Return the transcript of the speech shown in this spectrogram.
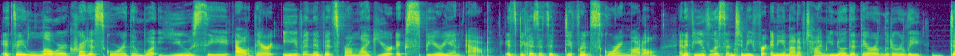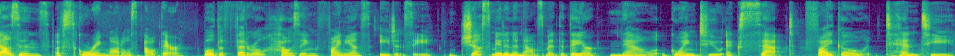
it's a lower credit score than what you see out there, even if it's from like your Experian app. It's because it's a different scoring model. And if you've listened to me for any amount of time, you know that there are literally dozens of scoring models out there. Well, the Federal Housing Finance Agency just made an announcement that they are now going to accept FICO 10T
